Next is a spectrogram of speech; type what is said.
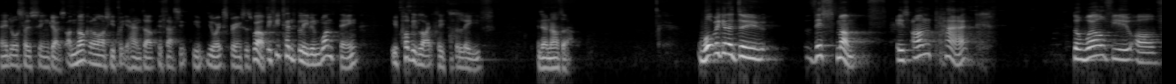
and he'd also seen ghosts. I'm not going to ask you to put your hand up if that's your experience as well. But if you tend to believe in one thing, you're probably likely to believe in another. What we're going to do this month is unpack the worldview of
